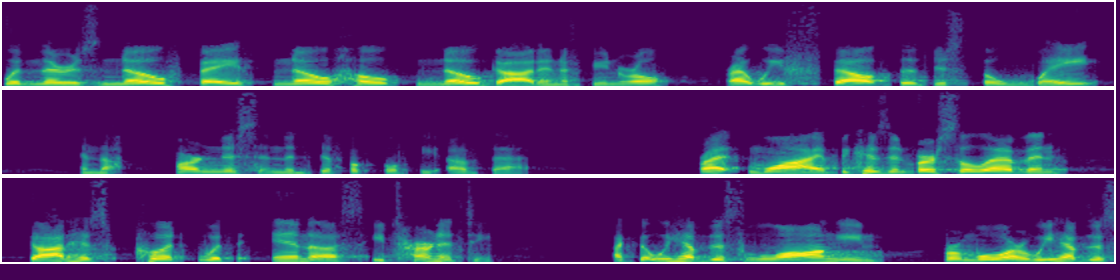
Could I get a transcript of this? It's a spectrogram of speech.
when there is no faith, no hope, no God in a funeral, right, we felt the, just the weight and the hardness and the difficulty of that. Right? Why? Because in verse 11, God has put within us eternity. Like that we have this longing for more. We have this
